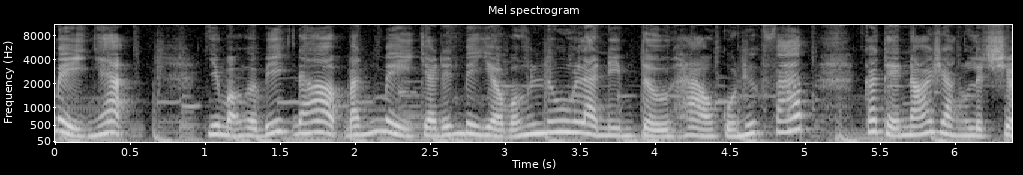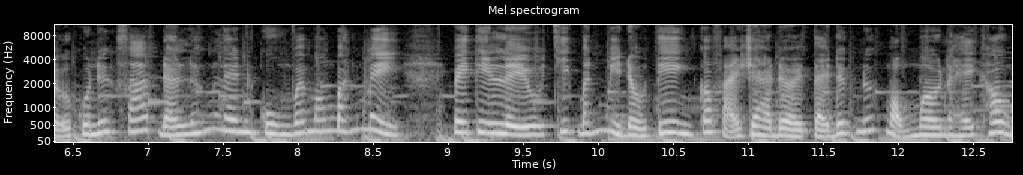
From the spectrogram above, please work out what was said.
mì nha. Như mọi người biết đó, bánh mì cho đến bây giờ vẫn luôn là niềm tự hào của nước Pháp. Có thể nói rằng lịch sử của nước Pháp đã lớn lên cùng với món bánh mì. Vậy thì liệu chiếc bánh mì đầu tiên có phải ra đời tại đất nước mộng mơ này hay không?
